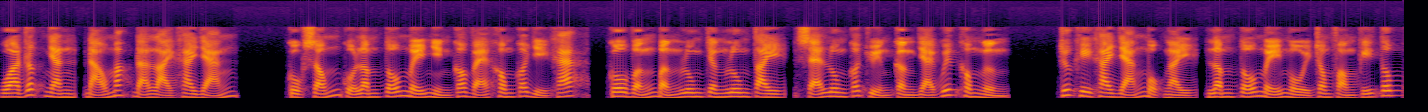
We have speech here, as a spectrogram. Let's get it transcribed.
qua rất nhanh, đảo mắt đã lại khai giảng. Cuộc sống của Lâm Tố Mỹ nhìn có vẻ không có gì khác, Cô vẫn bận luôn chân luôn tay, sẽ luôn có chuyện cần giải quyết không ngừng. Trước khi khai giảng một ngày, Lâm Tố Mỹ ngồi trong phòng ký túc,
